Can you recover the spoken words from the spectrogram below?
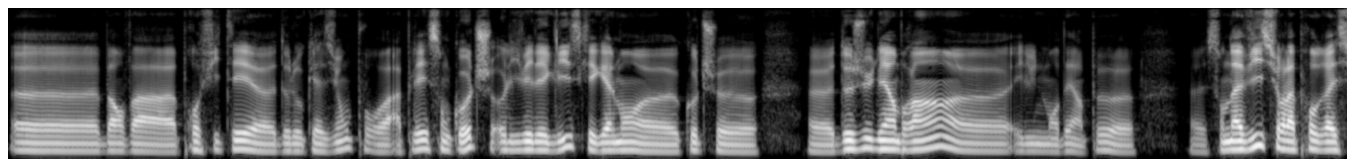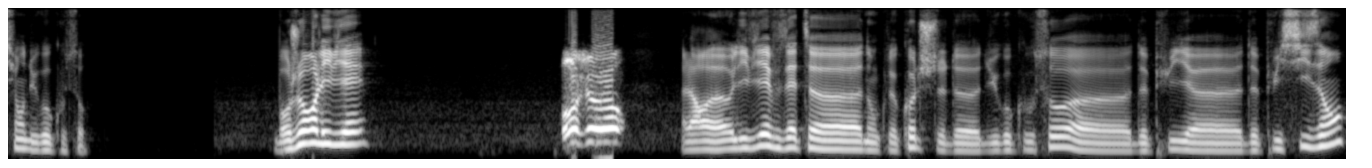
bah, on va profiter de l'occasion pour appeler son coach, Olivier Léglise, qui est également coach de Julien Brun, et lui demander un peu euh, son avis sur la progression du Gokuso. Bonjour Olivier. Bonjour. Alors euh, Olivier, vous êtes euh, donc le coach de, du Gokuso depuis depuis six ans.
